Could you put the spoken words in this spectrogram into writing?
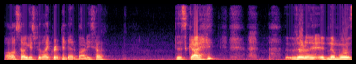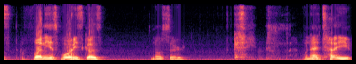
"Oh, so I guess we like raping dead bodies, huh?" This guy, literally in the most funniest voice, goes, "No, sir." When I tell you,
